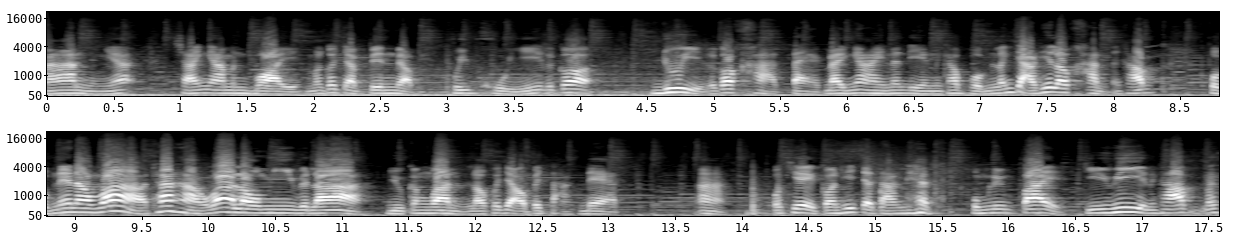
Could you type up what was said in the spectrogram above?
นานอย่างเงี้ย ใช้งานมันบ่อย มันก็จะเป็นแบบผุยๆแล้วก็ยุ่ยแล้วก็ขาดแตกได้ง่ายนั่นเองนะครับผมหลังจากที่เราขัดนะครับ ผมแนะนำว่าถ้าหากว่าเรามีเวลาอยู่กลางวัน เราก็จะเอาไปตากแดดอ่าโอเค ก่อนที่จะตากแดดผมลืมไปกีวีนะครับลัก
